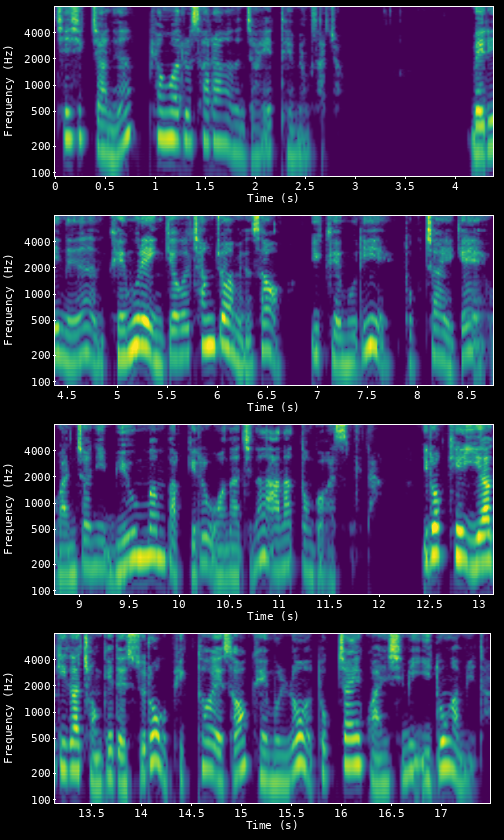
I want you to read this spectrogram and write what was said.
채식자는 평화를 사랑하는 자의 대명사죠. 메리는 괴물의 인격을 창조하면서 이 괴물이 독자에게 완전히 미움만 받기를 원하지는 않았던 것 같습니다. 이렇게 이야기가 전개될수록 빅터에서 괴물로 독자의 관심이 이동합니다.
